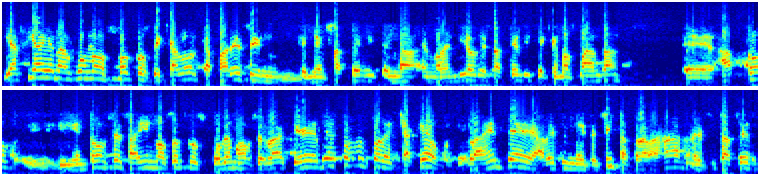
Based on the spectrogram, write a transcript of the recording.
Y así hay en algunos focos de calor que aparecen en el satélite, en, los envíos de satélite que nos mandan eh, y, entonces ahí nosotros podemos observar que es producto del chaqueo, porque la gente a veces necesita trabajar, necesita hacer,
